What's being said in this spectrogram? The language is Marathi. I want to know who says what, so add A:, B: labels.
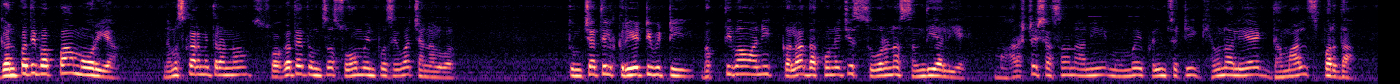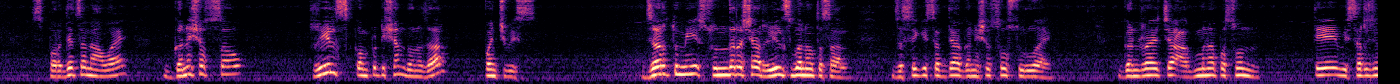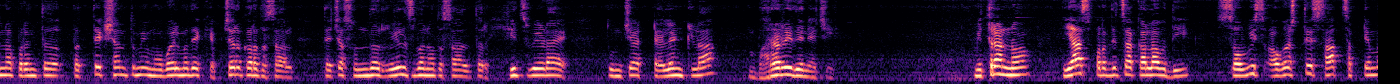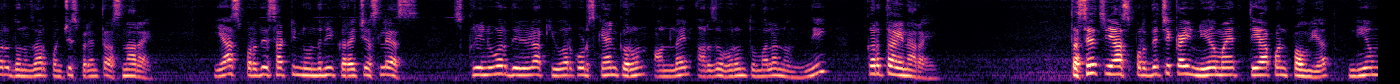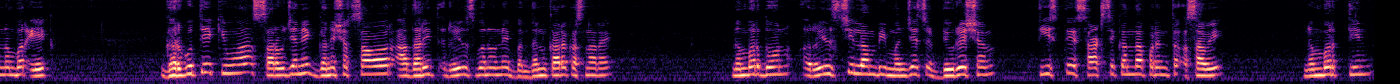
A: गणपती बाप्पा मोर्या. नमस्कार मित्रांनो स्वागत आहे तुमचं सोम इन्फोसेवा चॅनलवर. तुमच्यातील क्रिएटिव्हिटी भक्तिभाव आणि कला दाखवण्याची सुवर्ण संधी आली आहे. महाराष्ट्र शासन आणि मुंबई फिल्म सिटी घेऊन आली आहे एक धमाल स्पर्धा. स्पर्धेचं नाव आहे गणेशोत्सव रील्स कॉम्पिटिशन दोन हजार पंचवीस. जर तुम्ही सुंदर अशा रील्स बनवत असाल जसे की सध्या गणेशोत्सव सुरू आहे गणरायाच्या आगमनापासून ते विसर्जनापर्यंत प्रत्येक क्षण तुम्ही मोबाईलमध्ये कॅप्चर करत असाल त्याच्या सुंदर रील्स बनवत असाल तर हीच वेळ आहे तुमच्या टॅलेंटला भरारी देण्याची. मित्रांनो या स्पर्धेचा कालावधी सव्वीस ऑगस्ट ते सात सप्टेंबर दोन हजार पंचवीसपर्यंत असणार आहे. या स्पर्धेसाठी नोंदणी करायची असल्यास स्क्रीनवर दिलेला क्यू आर कोड स्कॅन करून ऑनलाईन अर्ज भरून तुम्हाला नोंदणी करता येणार आहे. तसेच या स्पर्धेचे काही नियम आहेत ते आपण पाहूयात. नियम नंबर एक घरगुती किंवा सार्वजनिक गणेशोत्सवावर आधारित रील्स बनवणे बंधनकारक असणार आहे. नंबर दोन रील्सची लांबी म्हणजेच ड्युरेशन तीस ते साठ सेकंदापर्यंत असावे. नंबर तीन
